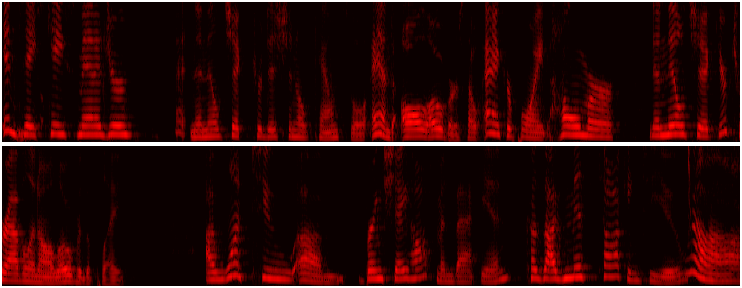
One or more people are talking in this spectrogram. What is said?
intake case manager at Ninilchik Traditional Council and all over. So Anchor Point, Homer, Ninilchik, you're traveling all over the place. I want to um, bring Shay Hoffman back in because I've missed talking to you. Aww.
